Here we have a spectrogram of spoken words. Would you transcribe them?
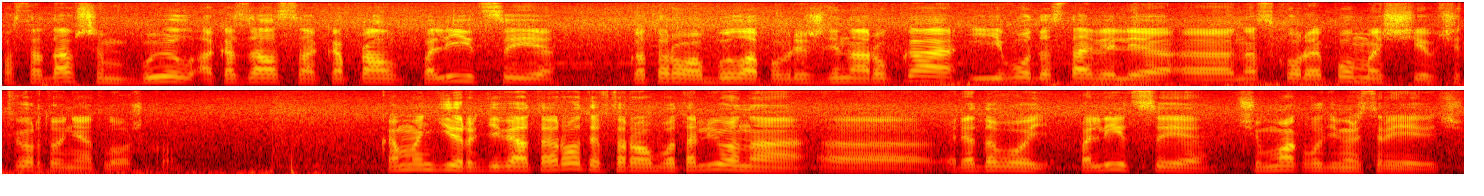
пострадавшим был, оказался капрал полиции, у которого была повреждена рука, и его доставили э, на скорой помощи в четвертую неотложку. Командир 9 роты 2 батальона э, рядовой полиции Чумак Владимир Сергеевич.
